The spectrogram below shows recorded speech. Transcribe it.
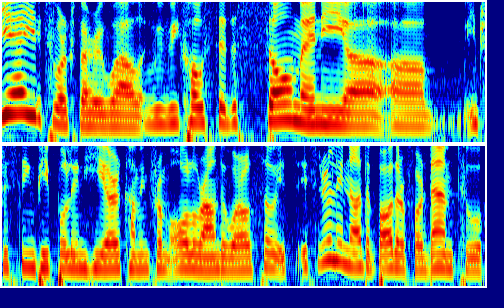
Yeah, it's worked very well. We, we hosted so many uh, uh, interesting people in here coming from all around the world. So it's it's really not a bother for them to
